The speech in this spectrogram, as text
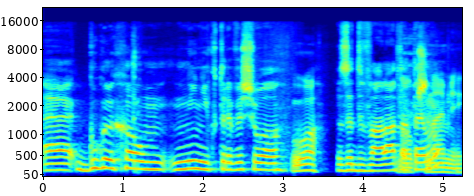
E, Google Home Mini, które wyszło Ło. ze 2 lata no, temu. przynajmniej.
